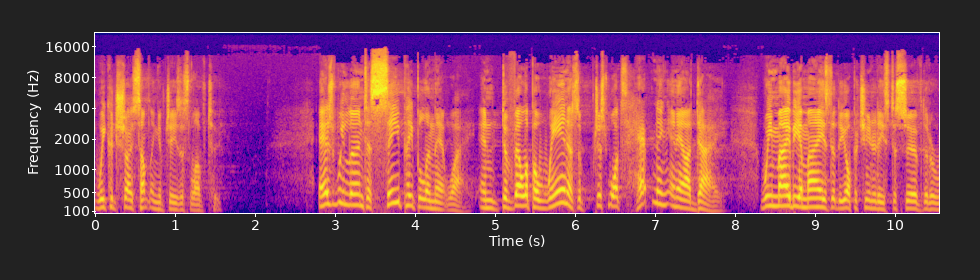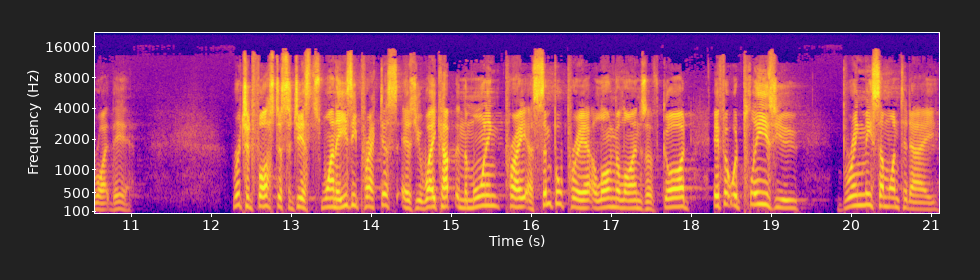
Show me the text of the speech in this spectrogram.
we could show something of Jesus' love to. As we learn to see people in that way and develop awareness of just what's happening in our day, we may be amazed at the opportunities to serve that are right there. Richard Foster suggests one easy practice as you wake up in the morning, pray a simple prayer along the lines of God, if it would please you, Bring me someone today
